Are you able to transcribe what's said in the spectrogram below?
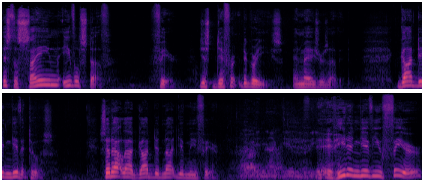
It's the same evil stuff, fear, just different degrees and measures of it. God didn't give it to us. Said out loud, God did not give me fear. God did not give me fear. If He didn't give you fear,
